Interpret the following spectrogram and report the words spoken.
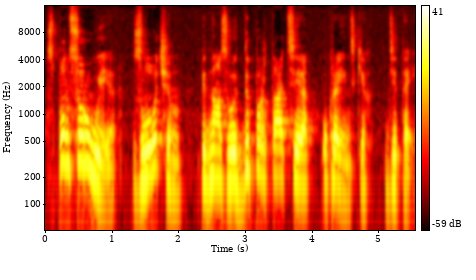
спонсорує злочин під назвою Депортація українських дітей.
